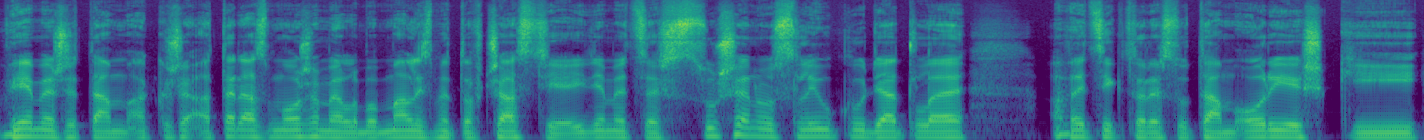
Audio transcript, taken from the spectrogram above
vieme, že tam akože, a teraz môžeme, lebo mali sme to v časti, ideme cez sušenú slivku, ďatle a veci, ktoré sú tam, oriešky.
